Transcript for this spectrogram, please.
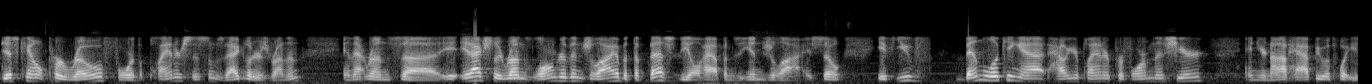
discount per row for the planter systems Ag Leader is running and that runs. Uh, it, it actually runs longer than July, but the best deal happens in July. So if you've been looking at how your planter performed this year and you're not happy with what you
